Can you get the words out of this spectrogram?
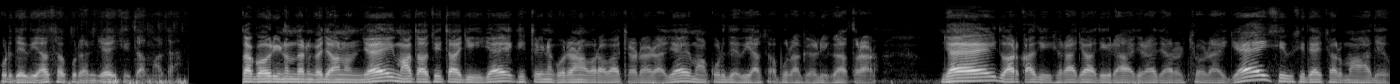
કુળદેવી આશાપુરા જય સીતા માતા માતા ગૌરી નંદન ગજાનંદ જય માતા સીતાજી, જય ખીચડીને ઘોરાણાવાળા વાછડાડા જય મા કુળદેવી આશાપુરા કેળી ગાત્રાળ. જય દ્વારકાધીશ, રાજાધિરાજ, રાજા રણછોડાય, જય શિવ સિદ્ધેશ્વર મહાદેવ.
